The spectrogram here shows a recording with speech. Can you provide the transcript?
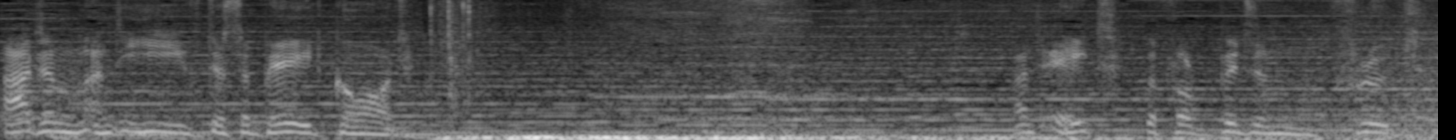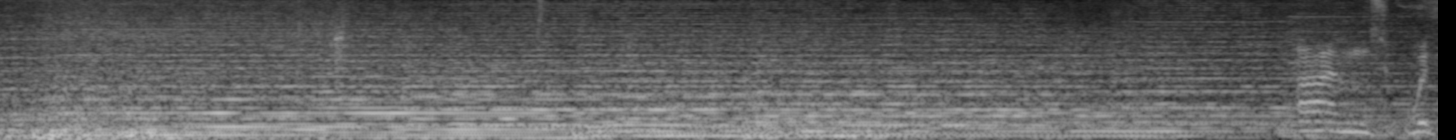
Adam and Eve disobeyed God and ate the forbidden fruit. And with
